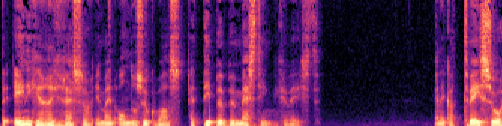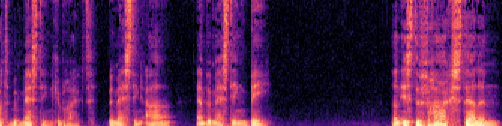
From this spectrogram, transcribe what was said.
de enige regressor in mijn onderzoek was het type bemesting geweest. En ik had twee soorten bemesting gebruikt: bemesting A en bemesting B. Dan is de vraag stellen:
